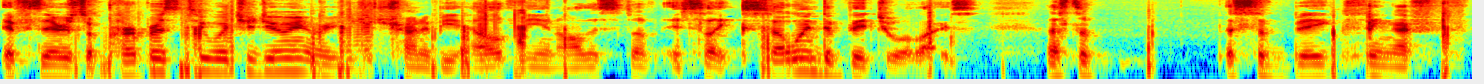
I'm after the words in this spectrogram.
if there's a purpose to what you're doing or you're just trying to be healthy and all this stuff it's like so individualized that's the that's the big thing i've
